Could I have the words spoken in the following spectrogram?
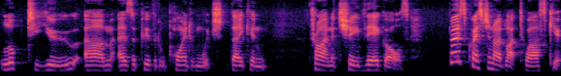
look to you um, as a pivotal point in which they can try and achieve their goals. First question I'd like to ask you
